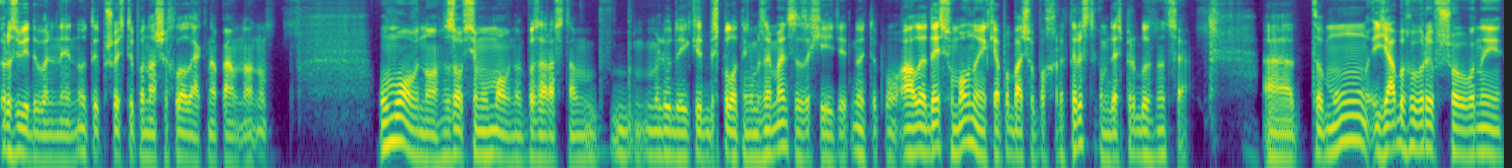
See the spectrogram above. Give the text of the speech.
розвідувальні, ну, типу, щось типу наших лелек, напевно. Ну, Умовно, зовсім умовно, бо зараз там люди, які безпілотниками займаються, захейтять. Ну, типу, але десь умовно, як я побачив по характеристикам, десь приблизно це. Е, Тому я би говорив, що вони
